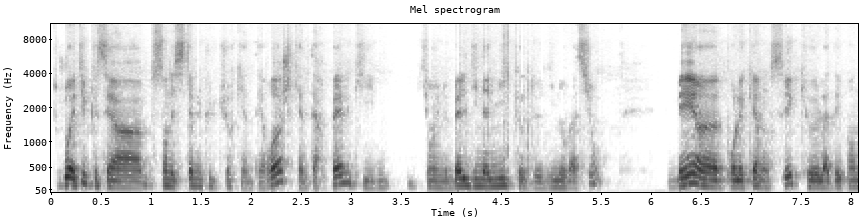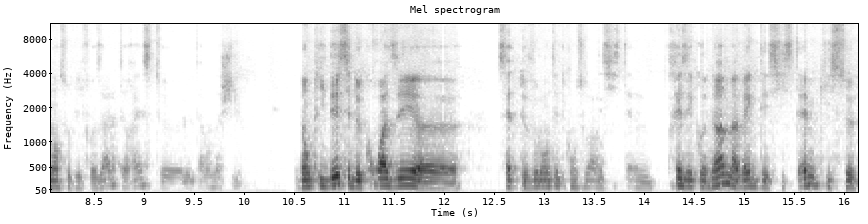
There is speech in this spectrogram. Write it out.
Toujours est-il que un, ce sont des systèmes de culture qui interrogent, qui interpellent, qui, ont une belle dynamique d'innovation, mais euh, pour lesquels on sait que la dépendance au glyphosate reste euh, le talon d'Achille. Donc l'idée, c'est de croiser euh, cette volonté de concevoir des systèmes très économes avec des systèmes qui se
